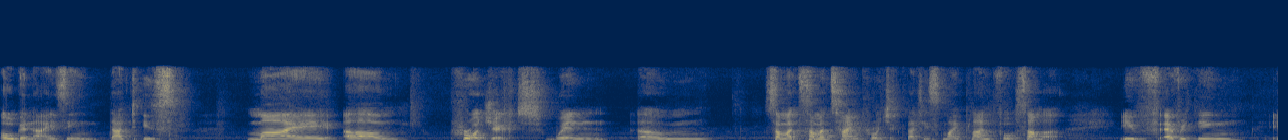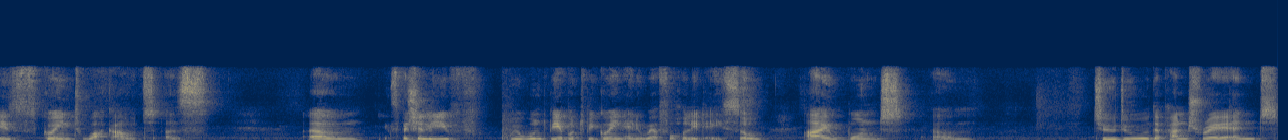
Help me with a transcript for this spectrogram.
organizing. That is my um, project when um, summer summertime project. That is my plan for summer. If everything is going to work out as um, especially if we won't be able to be going anywhere for holidays. So i want um, to do the pantry and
